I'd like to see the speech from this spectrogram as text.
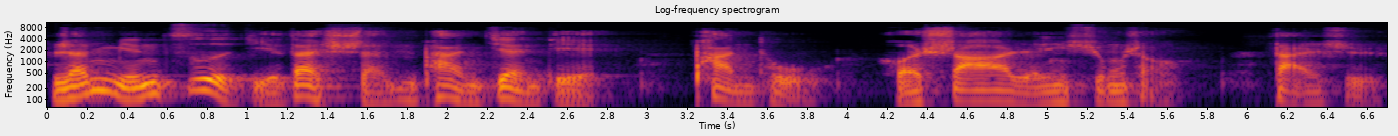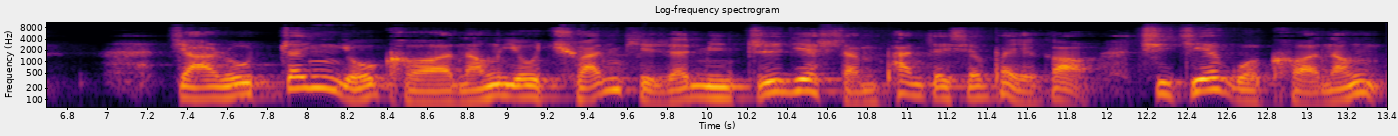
人民自己在审判间谍、叛徒和杀人凶手。但是。假如真有可能由全体人民直接审判这些被告，其结果可能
